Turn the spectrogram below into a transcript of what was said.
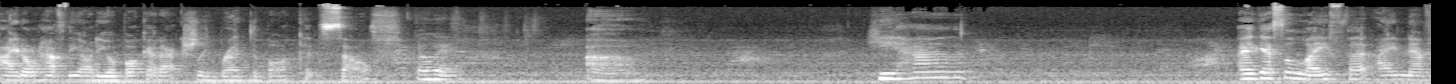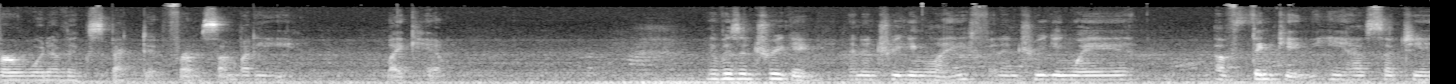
I don't have the audiobook. I'd actually read the book itself. Okay. um, he had, I guess, a life that I never would have expected from somebody like him. it was intriguing, an intriguing life, an intriguing way of thinking. He has such a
